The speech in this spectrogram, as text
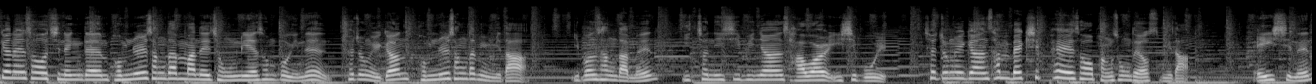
의견에서 진행된 법률 상담만을 정리해 선보이는 최종 의견 법률 상담입니다. 이번 상담은 2022년 4월 25일 최종 의견 310회에서 방송되었습니다. A씨는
